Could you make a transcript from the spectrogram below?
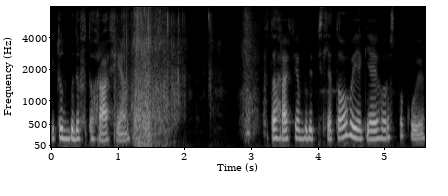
і тут буде фотографія. Фотографія буде після того, як я його розпакую.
